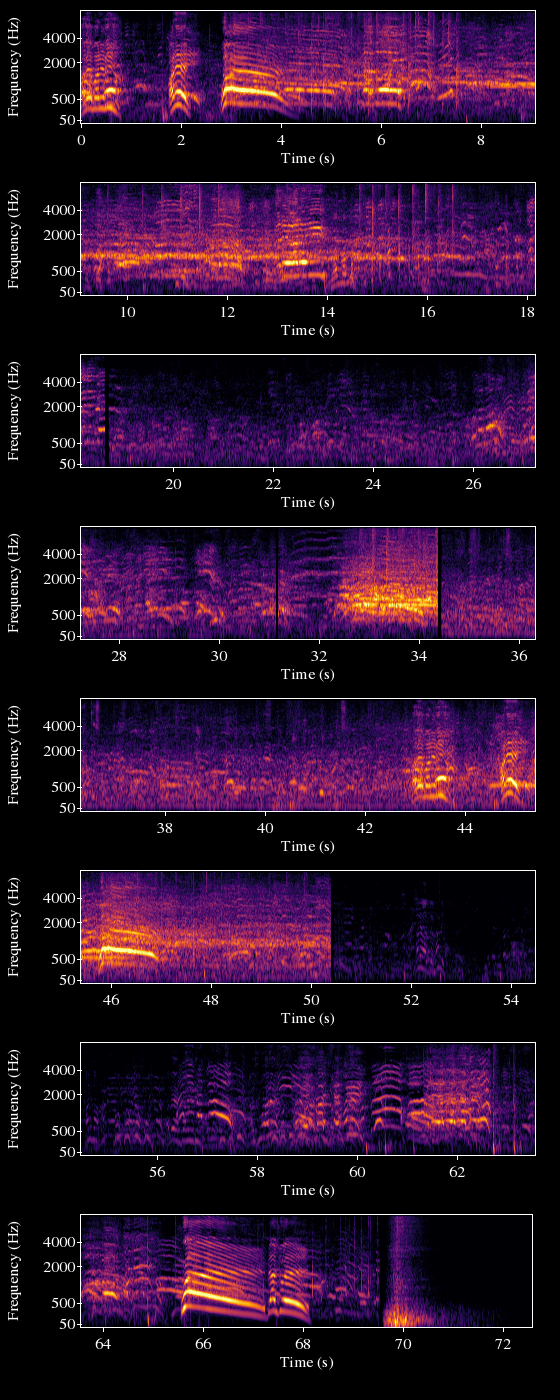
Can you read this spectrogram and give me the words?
Allez Valérie. Allez Ouais Allez Valérie Allez Valérie. Allez. Ouais. Bien joué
